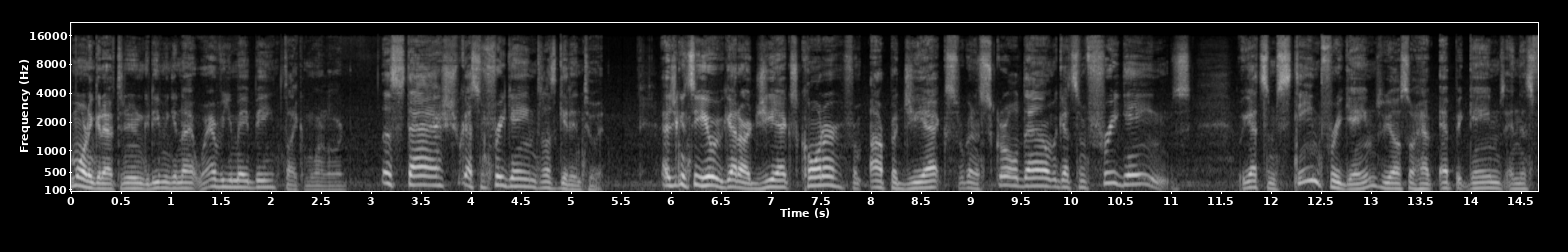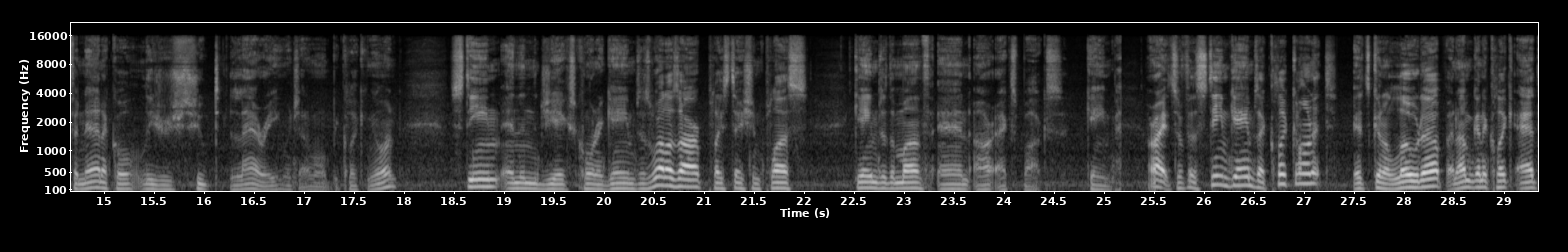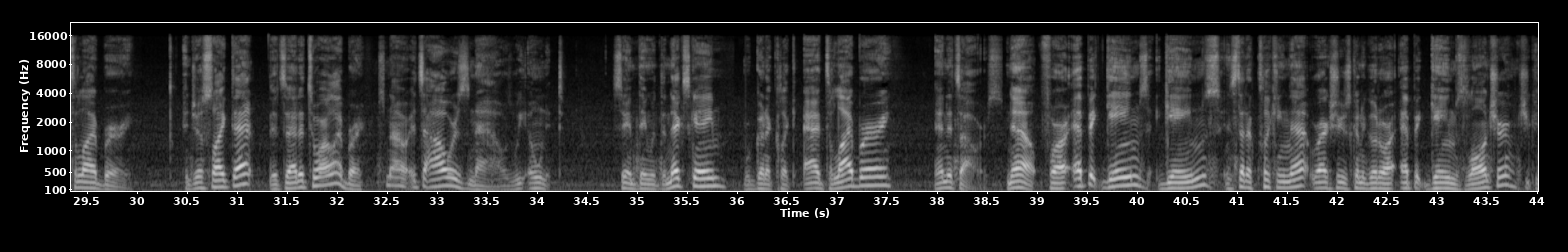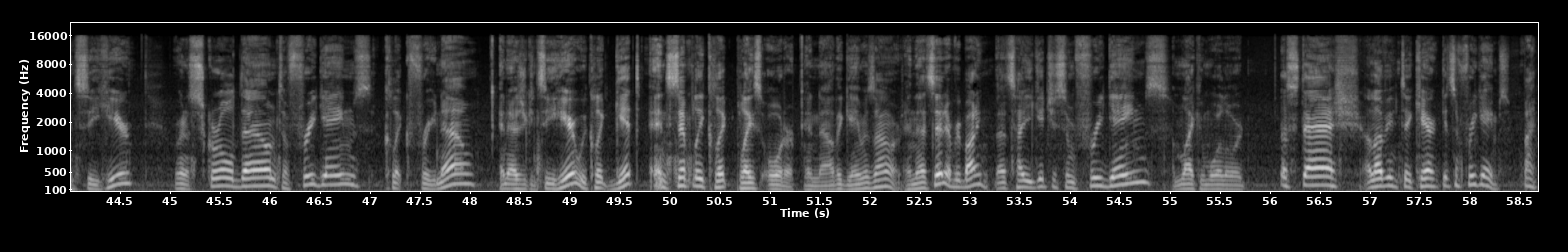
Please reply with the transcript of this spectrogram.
Good morning, good afternoon, good evening, good night, wherever you may be. It's Lycan Warlord. The stash. We got some free games. Let's get into it. As you can see here, we've got our GX corner from Opera GX. We're going to scroll down. We got some free games. We got some Steam free games. We also have Epic Games and this Fanatical Leisure Suit Larry, which I won't be clicking on. Steam and then the GX corner games, as well as our PlayStation Plus games of the month and our Xbox Game Pass. All right, so for the Steam games, I click on it. It's going to load up, and I'm going to click Add to Library. And just like that, it's added to our library. It's now it's ours now. We own it. Same thing with the next game. We're going to click Add to Library, and it's ours. Now, for our Epic Games games, instead of clicking that, we're actually just going to go to our Epic Games launcher, which you can see here. We're going to scroll down to Free Games, click Free Now, and as you can see here, we click Get and simply click Place Order. And now the game is ours. And that's it, everybody. That's how you get you some free games. I'm Lycan Warlord. A stash. I love you. Take care. Get some free games. Bye.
